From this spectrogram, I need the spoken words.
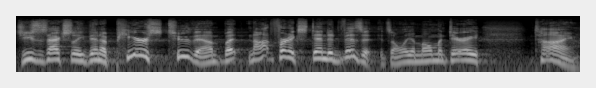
Jesus actually then appears to them, but not for an extended visit. It's only a momentary time.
